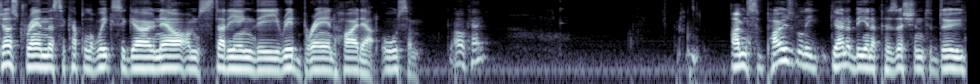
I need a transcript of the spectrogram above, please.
Just ran this a couple of weeks ago. Now I'm studying the Redbrand hideout. Awesome. Okay. I'm supposedly going to be in a position to do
